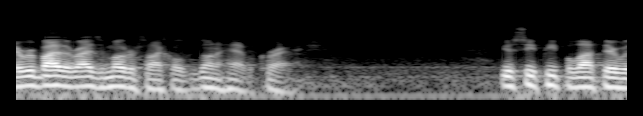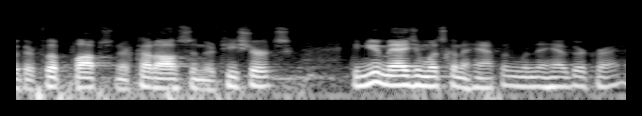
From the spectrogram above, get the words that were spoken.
Everybody that rides a motorcycle is going to have a crash. You see people out there with their flip flops and their cutoffs and their t shirts. Can you imagine what's going to happen when they have their crash?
